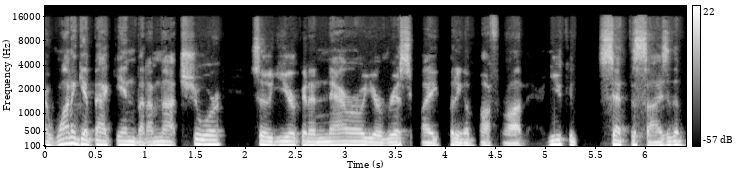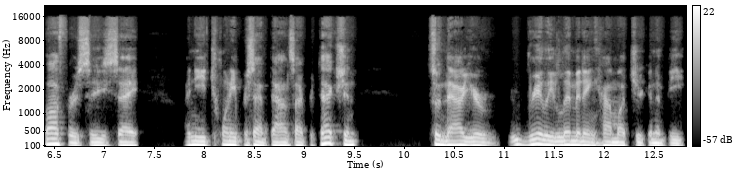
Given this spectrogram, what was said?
I want to get back in, but I'm not sure. So you're gonna narrow your risk by putting a buffer on there. And you could set the size of the buffer. So you say, I need 20% downside protection. So now you're really limiting how much you're going to be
